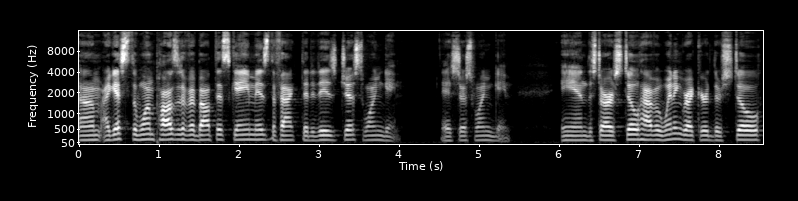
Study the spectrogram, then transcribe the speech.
Um, I guess the one positive about this game is the fact that it is just one game. It's just one game. And the Stars still have a winning record. They're still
